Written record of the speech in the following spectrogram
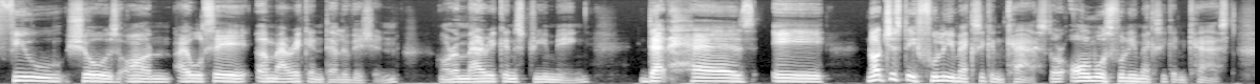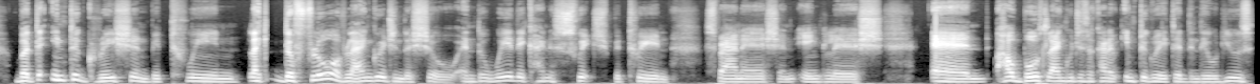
few shows on, I will say, American television or American streaming that has a not just a fully Mexican cast or almost fully Mexican cast, but the integration between like the flow of language in the show and the way they kind of switch between Spanish and English and how both languages are kind of integrated and they would use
